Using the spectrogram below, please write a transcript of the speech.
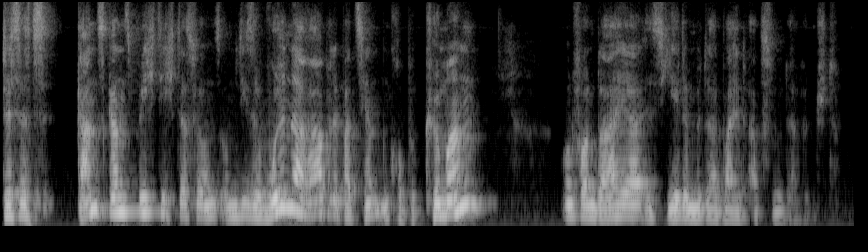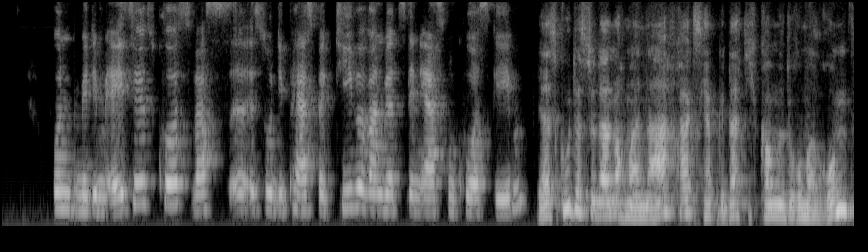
Das ist ganz, ganz wichtig, dass wir uns um diese vulnerable Patientengruppe kümmern. Und von daher ist jede Mitarbeit absolut erwünscht. Und mit dem ACES-Kurs, was äh, ist so die Perspektive? Wann wird es den ersten Kurs geben? Ja, ist gut, dass du da nochmal nachfragst. Ich habe gedacht, ich komme drum herum.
